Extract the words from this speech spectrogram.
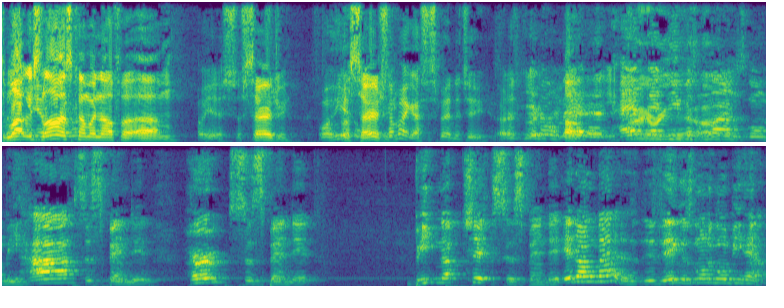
Demarcus yeah, Lawrence coming off of um Oh yes, yeah, surgery. Well, he Oh, surgery. Somebody got suspended too. Oh, that's It great. don't Oh, matter. yeah. Half that Already, defensive line already. is gonna be high suspended, hurt suspended, beating up chicks suspended. It don't matter. The nigga's only gonna be him.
